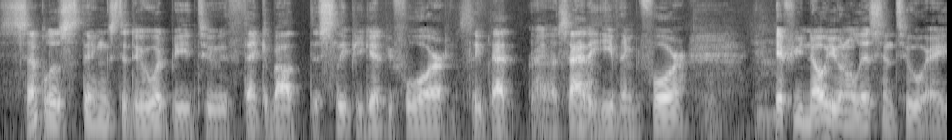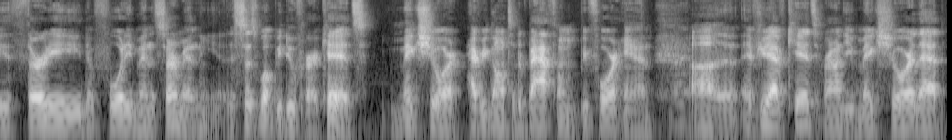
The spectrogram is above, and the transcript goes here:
Simplest things to do would be to think about the sleep you get before, sleep that uh. Saturday evening before. If you know you're going to listen to a 30 to 40 minute sermon, this is what we do for our kids. Make sure, have you gone to the bathroom beforehand? Uh, if you have kids around you, make sure that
